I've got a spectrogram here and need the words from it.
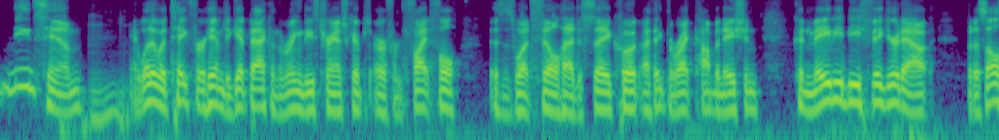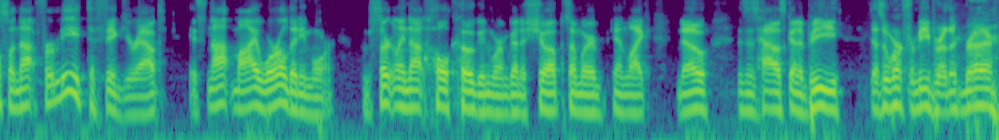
needs him mm. and what it would take for him to get back in the ring. These transcripts are from Fightful. This is what Phil had to say, quote, I think the right combination could maybe be figured out, but it's also not for me to figure out. It's not my world anymore. I'm certainly not Hulk Hogan where I'm going to show up somewhere and like, no, this is how it's going to be. Doesn't work for me, brother. Brother.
